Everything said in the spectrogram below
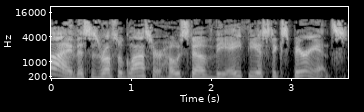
Hi, this is Russell Glasser, host of The Atheist Experience.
